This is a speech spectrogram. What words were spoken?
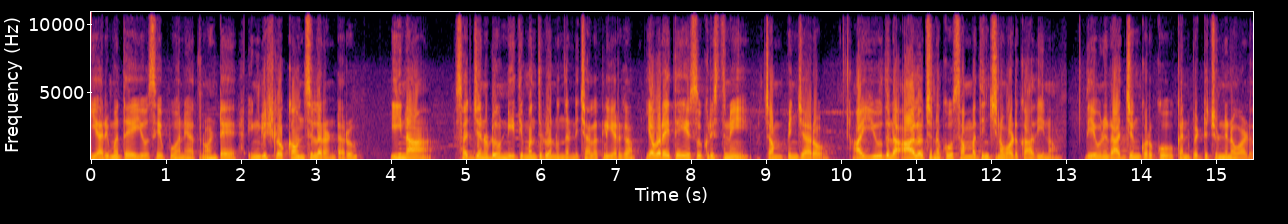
ఈ అరిమతే యోసేపు అనే అతను అంటే ఇంగ్లీష్లో కౌన్సిలర్ అంటారు. ఈయన సజ్జనుడు నీతిమంతుడు అని ఉందండి చాలా క్లియర్గా. ఎవరైతే యేసుక్రీస్తుని చంపించారో ఆ యూదుల ఆలోచనకు సమ్మతించిన వాడు కాదు ఈయన. దేవుని రాజ్యం కొరకు కనిపెట్టుచుండినవాడు.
